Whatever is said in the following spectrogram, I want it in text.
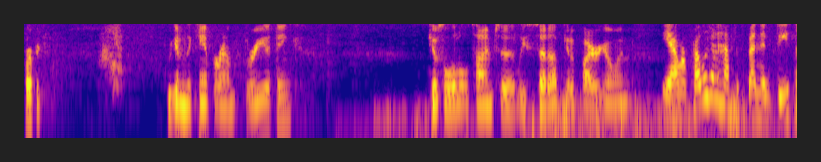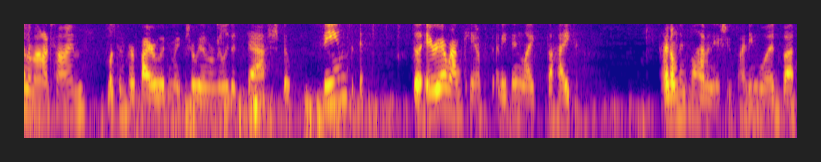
Perfect. We get into camp around three, I think. Gives us a little time to at least set up, get a fire going. Yeah, we're probably gonna have to spend a decent amount of time looking for firewood and make sure we have a really good stash. It seems if the area around camp is anything like the hike, I don't think we'll have an issue finding wood, but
